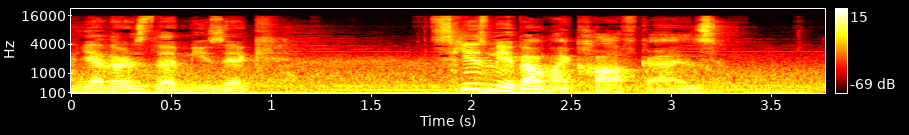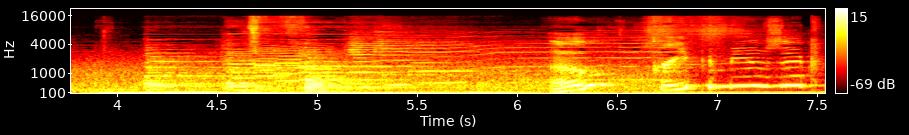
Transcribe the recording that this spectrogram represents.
yeah, there's the music. Excuse me about my cough, guys. Oh, creepy music.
